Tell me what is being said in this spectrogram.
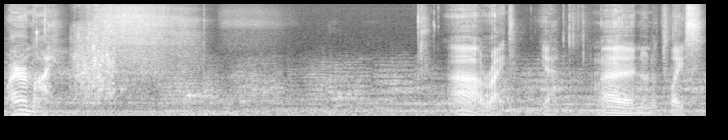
Where am I? Ah, right. Yeah. I know the place.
